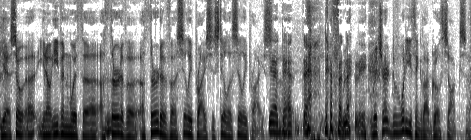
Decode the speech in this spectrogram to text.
Yeah. So uh, you know, even with a, a, third of a, a third of a silly price is still a silly price. Yeah, uh, that, that, definitely. Richard, what do you think about growth stocks? Uh,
